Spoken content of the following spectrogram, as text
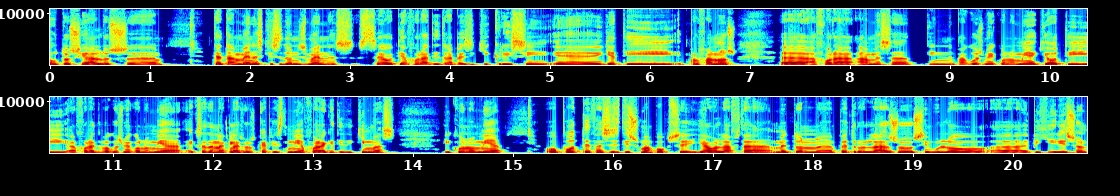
ούτως ή άλλως ε, τεταμένες και συντονισμένες σε ό,τι αφορά την τραπεζική κρίση ε, γιατί προφανώς ε, αφορά άμεσα την παγκόσμια οικονομία και ό,τι αφορά την παγκόσμια οικονομία εξαντανακλάσεως κάποια στιγμή αφορά και τη δική μας οικονομία. Οπότε θα συζητήσουμε απόψε για όλα αυτά με τον Πέτρο Λάζο, σύμβουλο επιχειρήσεων,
